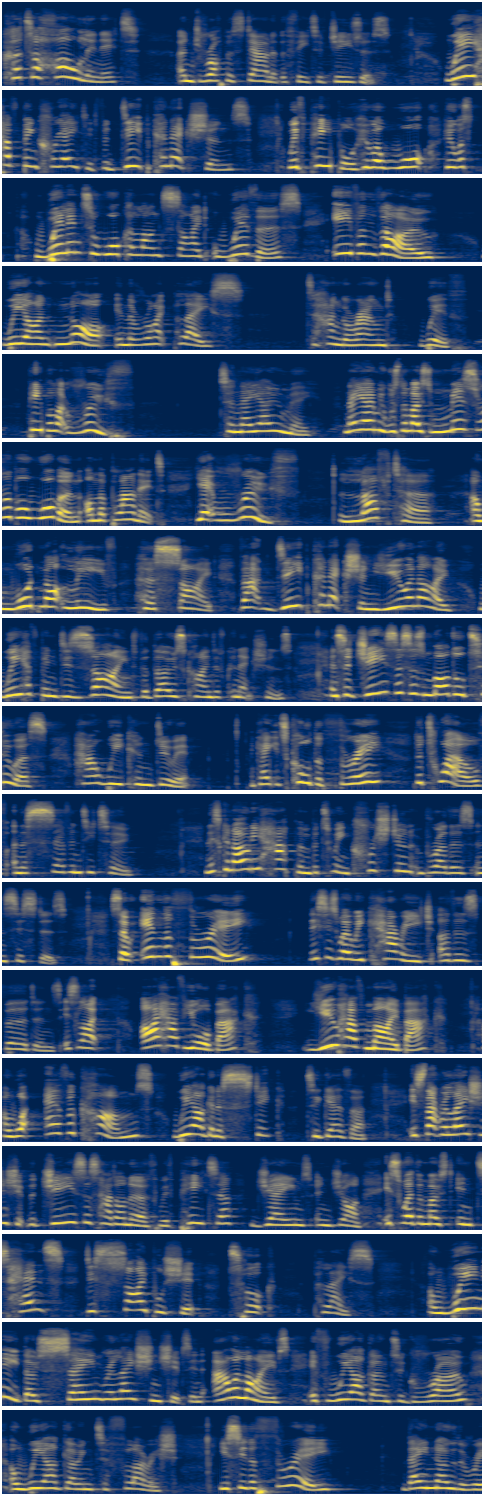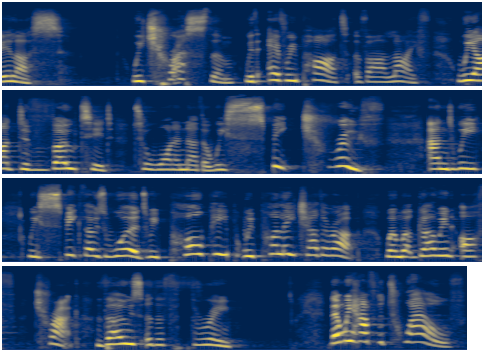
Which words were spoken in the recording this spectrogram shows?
cut a hole in it, and drop us down at the feet of Jesus. We have been created for deep connections with people who are, wa- who are willing to walk alongside with us, even though we are not in the right place to hang around with. People like Ruth to Naomi. Naomi was the most miserable woman on the planet, yet Ruth loved her and would not leave her side. That deep connection, you and I, we have been designed for those kind of connections. And so Jesus has modeled to us how we can do it. Okay, it's called the three, the 12, and the 72. And this can only happen between Christian brothers and sisters. So in the three, this is where we carry each other's burdens. It's like, I have your back, you have my back, and whatever comes, we are going to stick together. It's that relationship that Jesus had on earth with Peter, James, and John. It's where the most intense discipleship took place. And we need those same relationships in our lives if we are going to grow and we are going to flourish. You see, the three, they know the real us. We trust them with every part of our life. We are devoted to one another. We speak truth and we, we speak those words. We pull people, we pull each other up when we're going off track. Those are the three. Then we have the 12.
